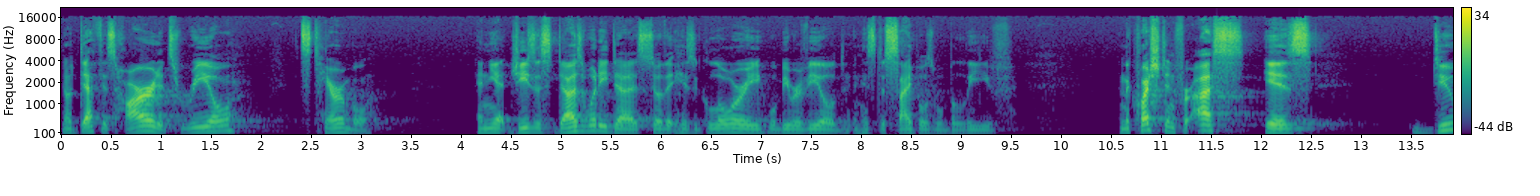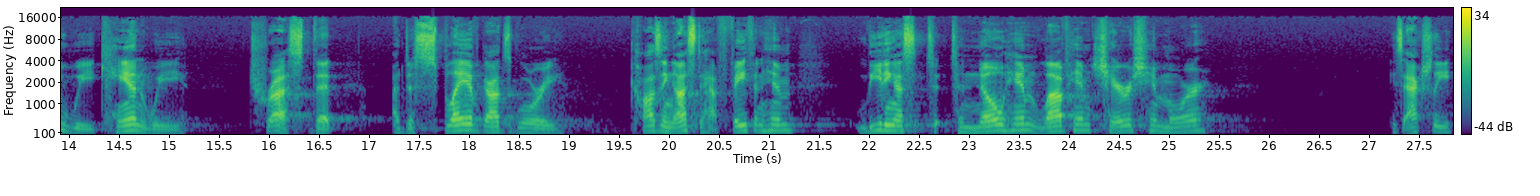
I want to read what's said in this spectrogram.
No, death is hard, it's real, It's terrible. And yet, Jesus does what he does so that his glory will be revealed and his disciples will believe. And the question for us is do we, can we trust that a display of God's glory, causing us to have faith in him, leading us to, to know him, love him, cherish him more, is actually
